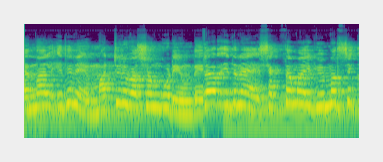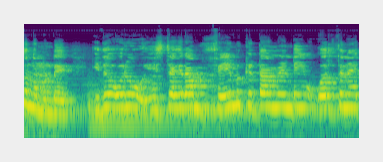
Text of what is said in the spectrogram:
എന്നാൽ ഇതിന് മറ്റൊരു വശം കൂടിയുണ്ട്. ചിലർ ഇതിനെ ശക്തമായി വിമർശിക്കുന്നുമുണ്ട്. ഇത് ഒരു ഇൻസ്റ്റാഗ്രാം ഫെയിം കിട്ടാൻ വേണ്ടി ഒരുത്തിനെ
